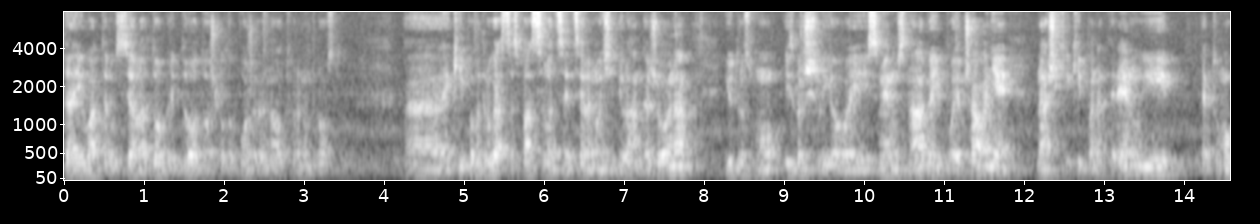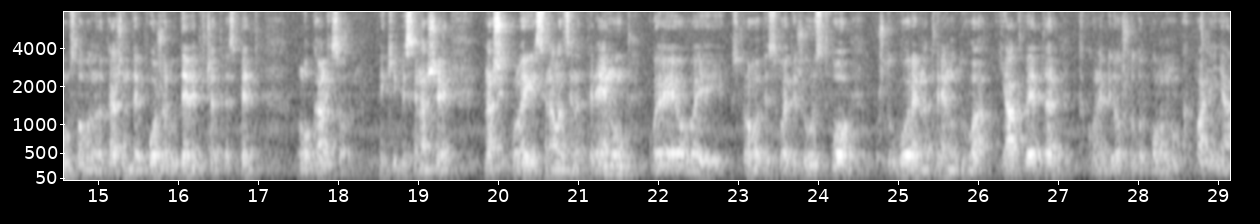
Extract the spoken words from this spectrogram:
da je u vataru sela Dobri Do došlo do požara na otvorenom prostoru. E, ekipa vatrogasca spasilaca je cele noći bila angažovana, jutro smo izvršili ovaj, smenu snaga i pojačavanje naših ekipa na terenu i eto, mogu slobodno da kažem da je požar u 9.45 lokalizovan. Ekipe se naše Naši kolege se nalaze na terenu, koje ovaj, sprovode svoje dežurstvo, pošto gore na terenu duva jak vetar, kako ne bi došlo do ponovnog paljenja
